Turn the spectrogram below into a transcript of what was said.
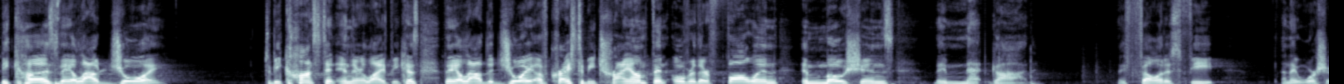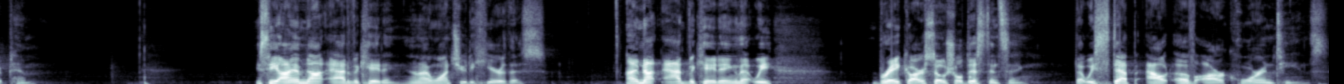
Because they allowed joy to be constant in their life because they allowed the joy of Christ to be triumphant over their fallen emotions. They met God. They fell at his feet and they worshiped him. You see, I am not advocating, and I want you to hear this. I'm not advocating that we break our social distancing, that we step out of our quarantines.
